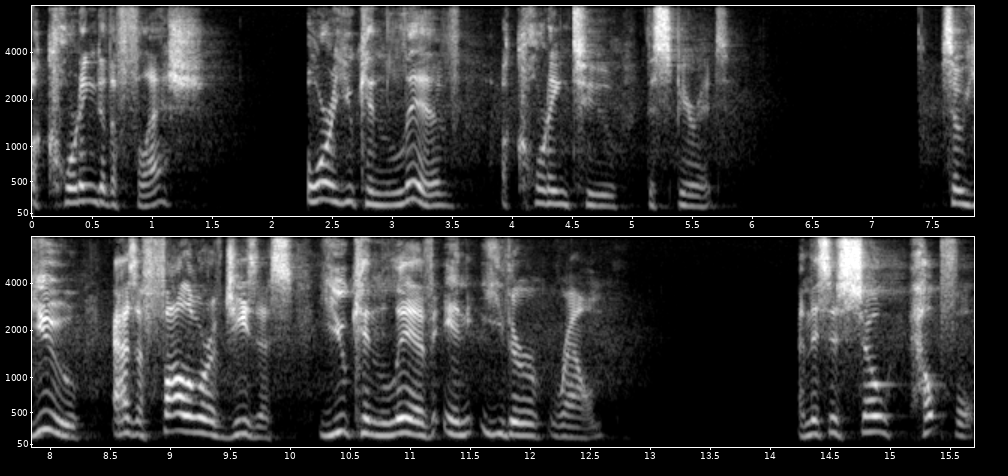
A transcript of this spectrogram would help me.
according to the flesh or you can live according to the Spirit. So, you, as a follower of Jesus, you can live in either realm. And this is so helpful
